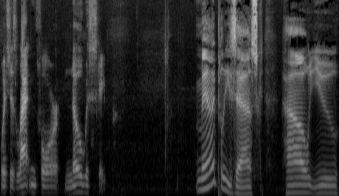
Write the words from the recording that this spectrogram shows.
which is Latin for no escape. May I please ask how you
